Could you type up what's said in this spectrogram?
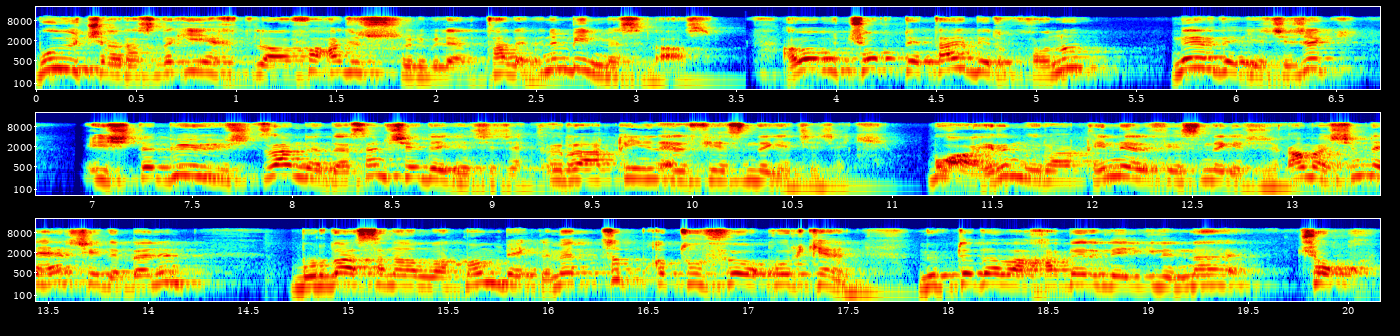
Bu üç arasındaki ihtilafı hadis usulü bilen talebenin bilmesi lazım. Ama bu çok detay bir konu. Nerede geçecek? İşte bir zannedersem şeyde geçecek. Iraki'nin elfiyesinde geçecek. Bu ayrım Iraki'nin elfiyesinde geçecek. Ama şimdi her şeyde benim burada sana anlatmamı bekleme. Tıpkı tufi okurken müpteda ve haber ile ilgili çok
